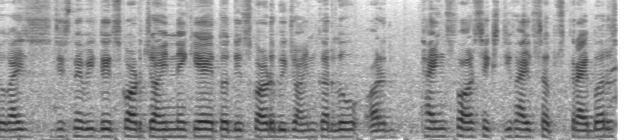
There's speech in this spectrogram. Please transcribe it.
तो गाइज़ जिसने भी डिस्कॉर्ड ज्वाइन नहीं किया है तो डिस्कॉर्ड भी ज्वाइन कर लो और थैंक्स फॉर 65 सब्सक्राइबर्स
